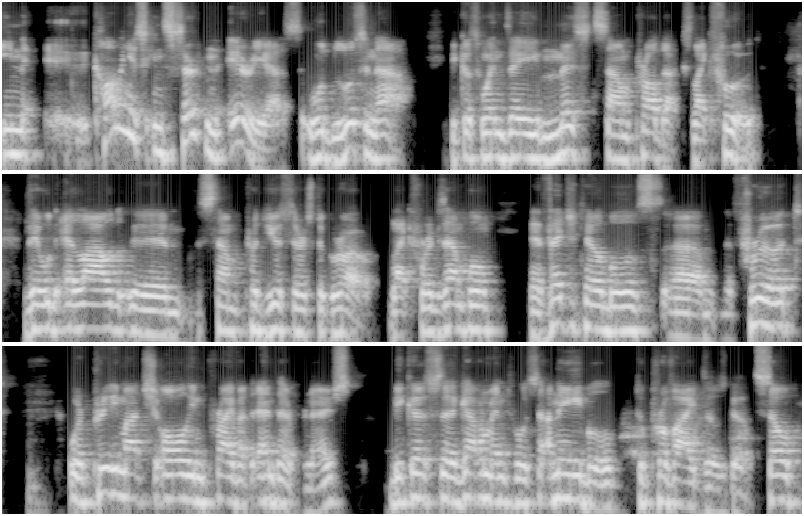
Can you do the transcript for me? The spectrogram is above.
in uh, communists in certain areas would loosen up because when they missed some products like food, they would allow um, some producers to grow. Like, for example, uh, vegetables, um, fruit were pretty much all in private entrepreneurs because the government was unable to provide those goods. So uh,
